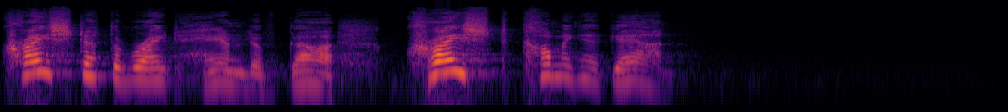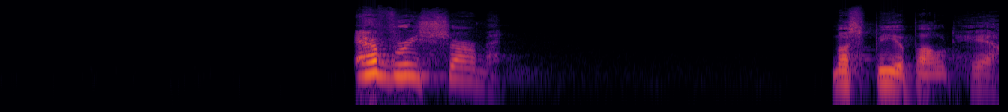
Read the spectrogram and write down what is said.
Christ at the right hand of God, Christ coming again. Every sermon must be about Him.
